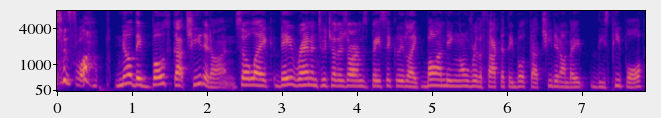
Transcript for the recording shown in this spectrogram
to swap? No, they both got cheated on. So like they ran into each other's arms, basically like bonding over the fact that they both got cheated on by these people.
